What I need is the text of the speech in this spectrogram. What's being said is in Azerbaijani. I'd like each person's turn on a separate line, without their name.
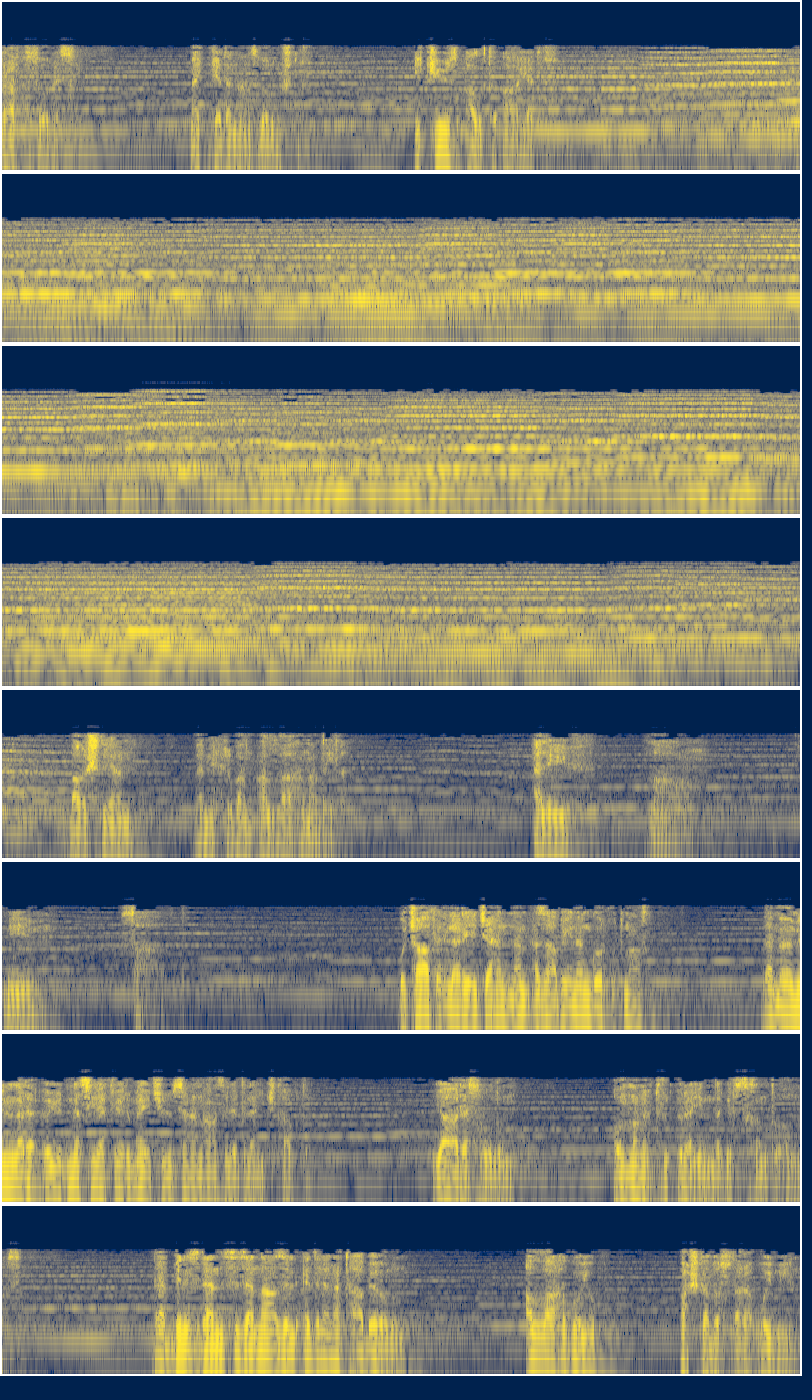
Araf suresi Mekke'de nazil olmuştur. 206 ayettir. Allah'ın adıyla. Elif, Lam, Mim, Sad. Bu kafirləri cəhənnəm əzabı ilə qorxutmaq və möminlərə öyüd nəsihət vermək üçün sənə nazil edilən kitabdır. Ya Rəsulum, ondan ötürü ürəyində bir sıxıntı olmasın. Rəbbinizdən sizə nazil edilənə tabe olun. Allahı qoyub başqa dostlara uymayın.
